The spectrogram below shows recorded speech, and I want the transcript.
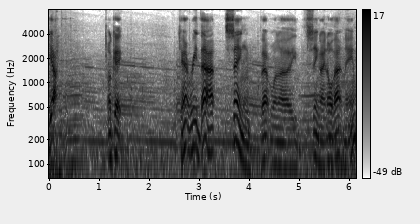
yeah. Okay. Can't read that. Sing. That one, uh, Sing, I know that name.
